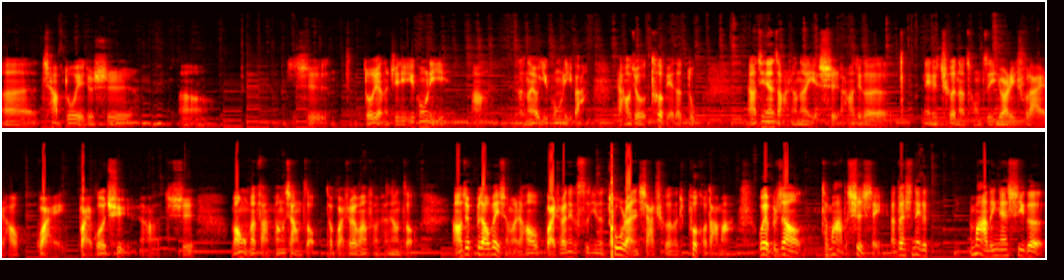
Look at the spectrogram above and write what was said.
呃，差不多也就是呃。是多远的距离？一公里啊，可能有一公里吧。然后就特别的堵。然后今天早上呢也是，然后这个那个车呢从自己院里出来，然后拐拐过去，啊就是往我们反方向走。他拐出来往反方向走，然后就不知道为什么，然后拐出来那个司机呢突然下车呢就破口大骂。我也不知道他骂的是谁啊，但是那个骂的应该是一个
